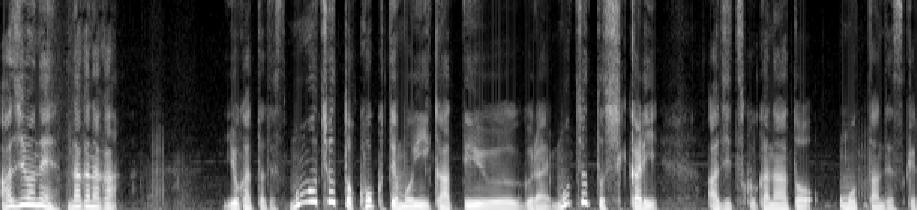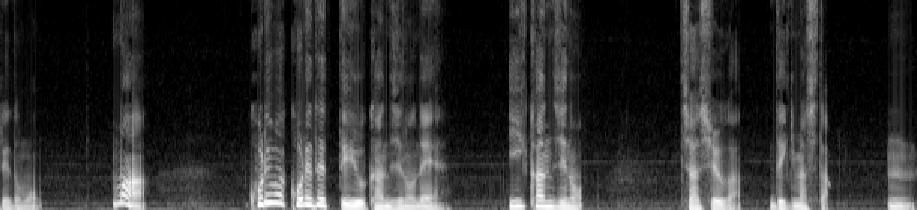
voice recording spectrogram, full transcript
味はねなかなか良かったです。もうちょっと濃くてもいいかっていうぐらいもうちょっとしっかり味付くかなと思ったんですけれどもまあこれはこれでっていう感じのねいい感じのチャーシューができました。うん。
